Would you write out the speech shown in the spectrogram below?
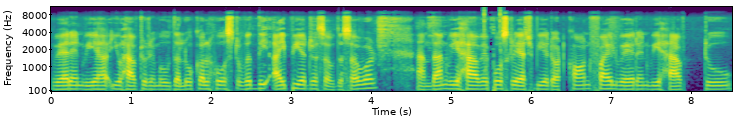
wherein we ha you have to remove the local host with the IP address of the server. And then we have a postgrehba.conf file, wherein we have to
